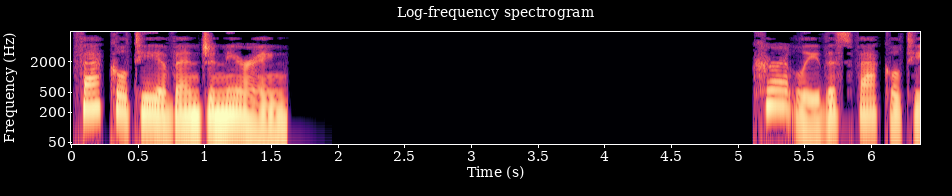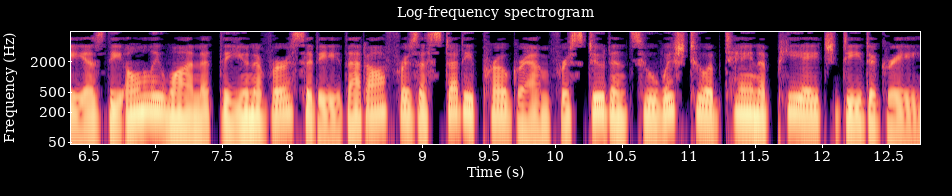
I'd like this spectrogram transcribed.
Faculty of Engineering Currently this faculty is the only one at the university that offers a study program for students who wish to obtain a PhD degree.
